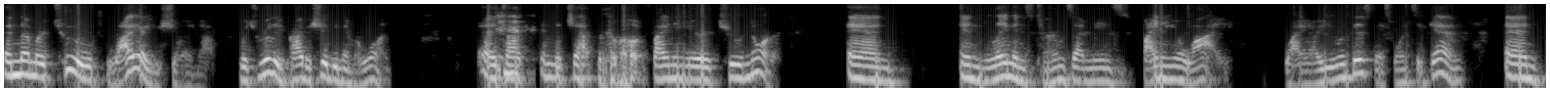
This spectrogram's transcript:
And number two, why are you showing up? Which really probably should be number one. I talked in the chapter about finding your true north. And in layman's terms, that means finding your why. Why are you in business? Once again. And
